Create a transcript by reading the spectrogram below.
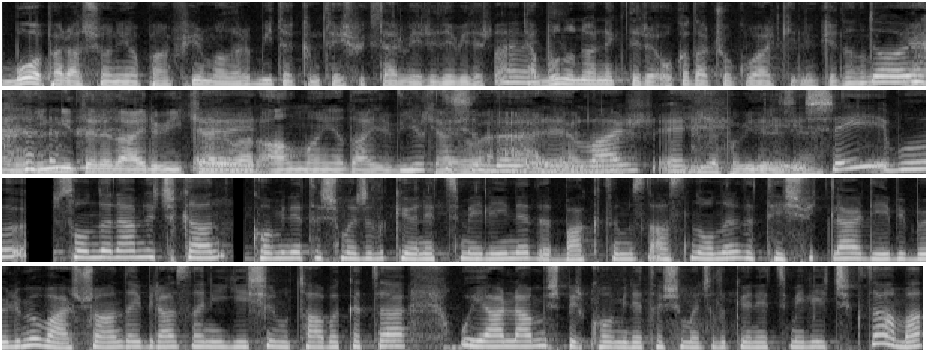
bu operasyonu yapan firmalara bir takım teşvikler verilebilir. Evet. Ya bunun örnekleri o kadar çok var ki Nüket Hanım. Doğru. Yani İngiltere'de ayrı bir hikaye evet. var, Almanya'da ayrı bir Yurt hikaye var. Her yerde var. var. İyi yapabiliriz yani. Şey bu Son dönemde çıkan kombine taşımacılık yönetmeliğine de baktığımızda aslında onların da teşvikler diye bir bölümü var. Şu anda biraz hani yeşil mutabakata uyarlanmış bir kombine taşımacılık yönetmeliği çıktı ama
